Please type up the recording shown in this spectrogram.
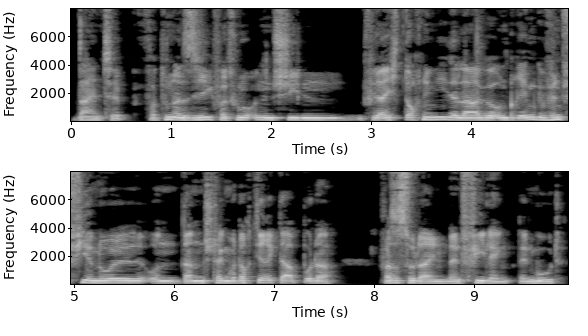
dein Tipp? Fortuna Sieg, Fortuna Unentschieden, vielleicht doch eine Niederlage und Bremen gewinnt 4-0 und dann steigen wir doch direkt ab oder was ist so dein, dein Feeling, dein Mut?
